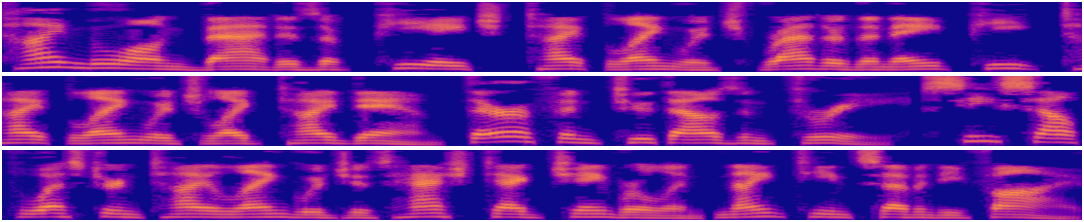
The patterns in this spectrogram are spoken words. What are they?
Thai Muang Bat is a PH-type language, rather than a P-type language like Thai Dam. Theraphan 2003, see Southwestern Thai Languages Hashtag Chamberlain 1975.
